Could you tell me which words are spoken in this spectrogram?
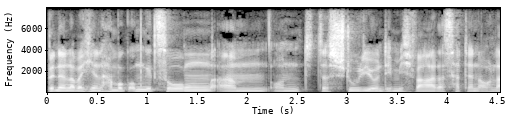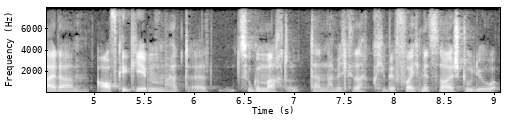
bin dann aber hier in Hamburg umgezogen ähm, und das Studio, in dem ich war, das hat dann auch leider aufgegeben, hat äh, zugemacht und dann habe ich gesagt, okay, bevor ich mir jetzt neues Studio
